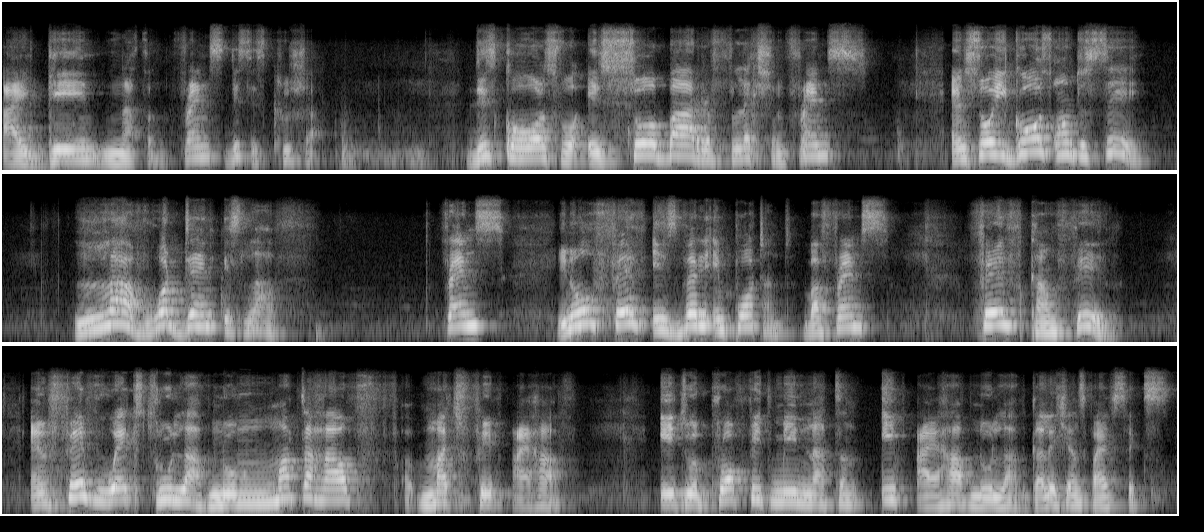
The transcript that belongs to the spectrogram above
I gain nothing. Friends, this is crucial. This calls for a sober reflection, friends. And so he goes on to say, Love, what then is love? Friends, you know, faith is very important, but friends, faith can fail. And faith works through love, no matter how f- much faith I have. It will profit me nothing if I have no love. Galatians 5 6.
